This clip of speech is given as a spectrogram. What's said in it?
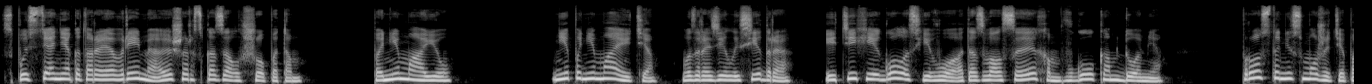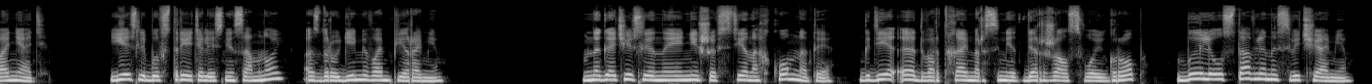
Спустя некоторое время Эшер сказал шепотом. «Понимаю». «Не понимаете», — возразил Исидра, и тихий голос его отозвался эхом в гулком доме. «Просто не сможете понять, если бы встретились не со мной, а с другими вампирами». Многочисленные ниши в стенах комнаты, где Эдвард Хаммерсмит держал свой гроб, были уставлены свечами.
